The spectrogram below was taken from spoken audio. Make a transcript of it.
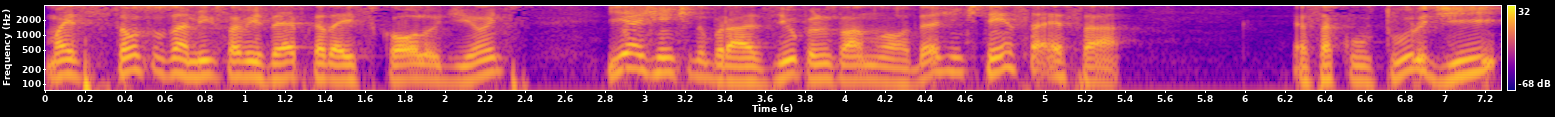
mas são seus amigos, talvez da época da escola ou de antes. E a gente no Brasil, pelo menos lá no Nordeste, a gente tem essa, essa, essa cultura de,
